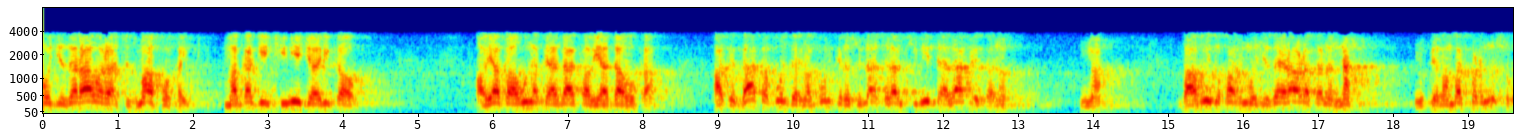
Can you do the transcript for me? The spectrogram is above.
معجزه راوړه چې زما خوخی مکه کې چینی جاری کاو او یا باغونه پیدا کا او یا دا وکا اګه دا ته پوز درنه کوم چې رسول الله سلام چې وی پیدا کړی کنه نه دا وی د خو معجزه راوړه کنه نه نو پیغمبر پړ نه شو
